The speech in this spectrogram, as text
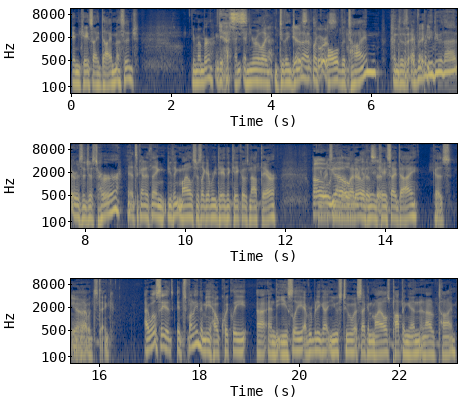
"In case I die" message. You remember? Yes. And, and you were like, yeah. do they do yes, that like course. all the time? And does everybody right. do that, or is it just her? Yeah, it's the kind of thing. Do you think Miles just like every day that Keiko's not there? Oh yeah, another oh, letter like in it. case I die because yeah. that would stink. I will say it, it's funny to me how quickly uh, and easily everybody got used to a second Miles popping in and out of time.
